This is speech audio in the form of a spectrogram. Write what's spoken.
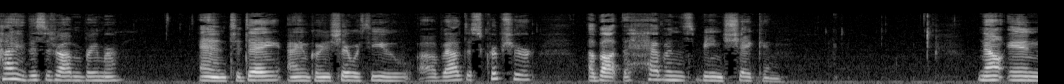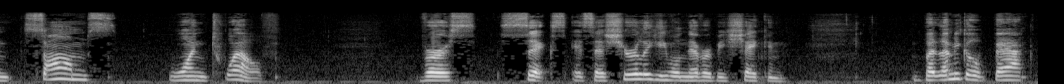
Hi, this is Robin Bremer, and today I am going to share with you about the scripture about the heavens being shaken. Now, in Psalms 112, verse 6, it says, Surely he will never be shaken. But let me go back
